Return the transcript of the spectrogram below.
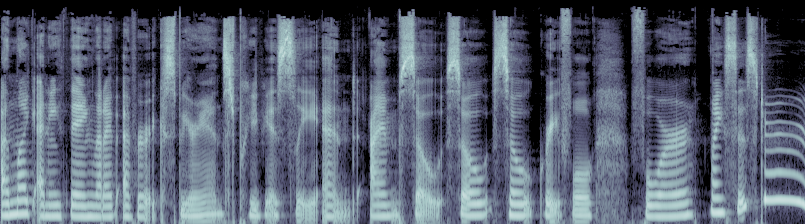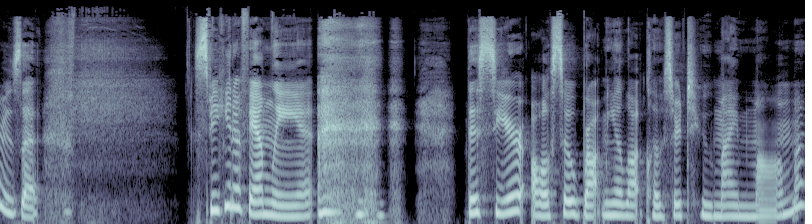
unlike anything that I've ever experienced previously. And I'm so, so, so grateful for my sisters. Speaking of family, This year also brought me a lot closer to my mom,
